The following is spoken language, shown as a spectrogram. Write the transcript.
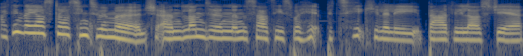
I think they are starting to emerge, and London and the southeast were hit particularly badly last year.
